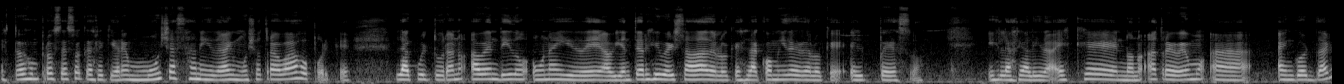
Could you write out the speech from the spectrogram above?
Esto es un proceso que requiere mucha sanidad y mucho trabajo porque la cultura nos ha vendido una idea bien tergiversada de lo que es la comida y de lo que es el peso. Y la realidad es que no nos atrevemos a, a engordar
